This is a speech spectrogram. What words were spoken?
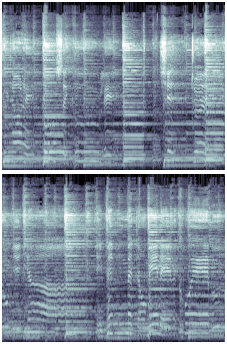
ထွေးထားတဲ့ကိုယ်စိတ်ကူးလေးအချစ်တွေလို့မြင်ကြအိမ်မက်မက်တောင်မင်းနဲ့မခွဲဘူး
